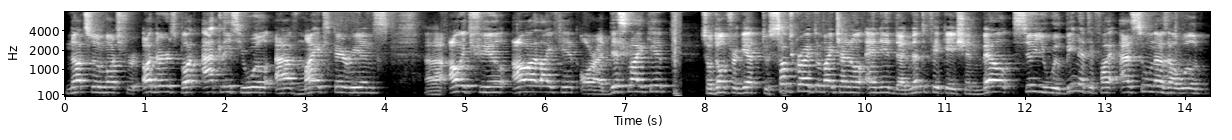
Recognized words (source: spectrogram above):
not so much for others but at least you will have my experience uh, how it feel how I like it or I dislike it so don't forget to subscribe to my channel and hit the notification bell so you will be notified as soon as I will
